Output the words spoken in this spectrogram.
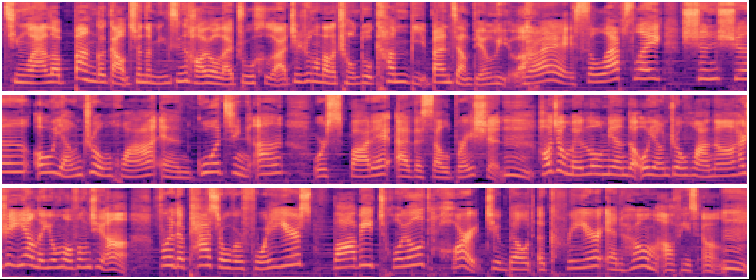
请来了半个港圈的明星好友来祝贺啊，这热闹的程度堪比颁奖典礼了。Right，celebs like 宣萱、欧阳震华 oh and 郭晋安 were spotted at the celebration。嗯，好久没露面的欧阳震华呢，还是一样的幽默风趣啊。For the past over 40 years, Bobby toiled hard to build a career and home of his own. 嗯，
